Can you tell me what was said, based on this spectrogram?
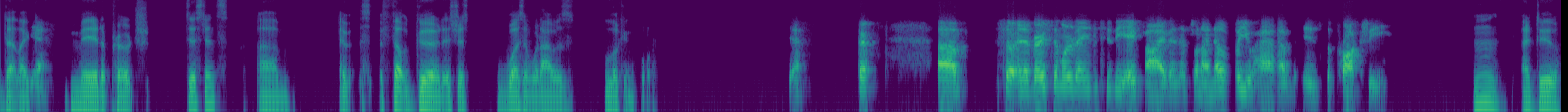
that like Yeah. mid approach distance. Um, it, it felt good. It just wasn't what I was looking for. Yeah. Fair. Um, so in a very similar vein to the A5, and this one I know you have is the proxy. Mm, I do.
